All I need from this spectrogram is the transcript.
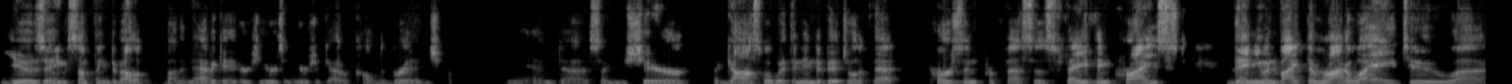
using something developed by the navigators years and years ago called the bridge. And uh, so you share the gospel with an individual. If that person professes faith in Christ, then you invite them right away to uh,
